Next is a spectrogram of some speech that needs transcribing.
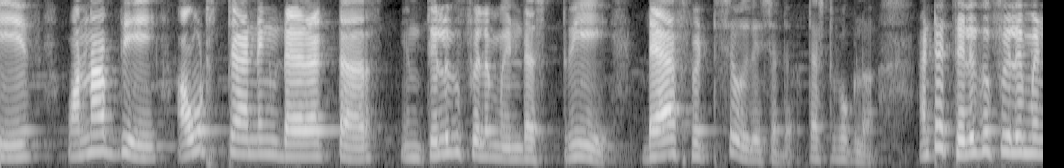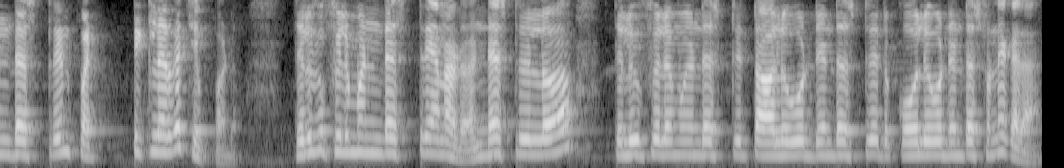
is one of the outstanding directors in Telugu film industry. Dash పెట్టి వదిలేశాడు టెక్స్ట్ బుక్లో. అంటే తెలుగు ఫిలిం ఇండస్ట్రీ అని పర్టికులర్గా చెప్పాడు. తెలుగు ఫిలిం ఇండస్ట్రీ అన్నాడు. ఇండస్ట్రీలో Telugu film industry Tollywood industry Kollywood industry ఉన్నాయి కదా.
